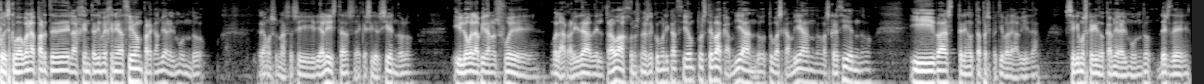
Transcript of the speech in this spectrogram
Pues como buena parte de la gente de mi generación, para cambiar el mundo. Éramos unas así idealistas, hay que seguir siéndolo. Y luego la vida nos fue, bueno, la realidad del trabajo, los medios de comunicación, pues te va cambiando, tú vas cambiando, vas creciendo y vas teniendo otra perspectiva de la vida seguimos queriendo cambiar el mundo desde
